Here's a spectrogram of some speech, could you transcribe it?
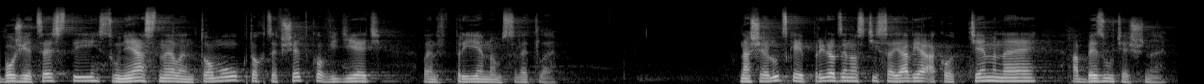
Božie cesty sú nejasné len tomu, kto chce všetko vidieť len v príjemnom svetle. Našej ľudskej prirodzenosti sa javia ako temné a bezútešné.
